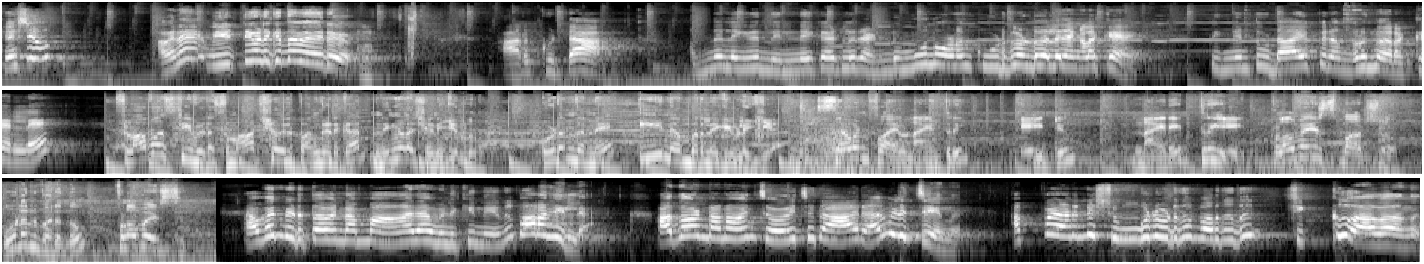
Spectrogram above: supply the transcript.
കേശു അവനെ വീട്ടിൽ വിളിക്കുന്ന പേര് ആർക്കുട്ടാ ഒന്നല്ലെങ്കിൽ നിന്നേക്കായിട്ടുള്ള രണ്ടു മൂന്നോളം കൂടുതലുണ്ടല്ലേ ഞങ്ങളൊക്കെ ഇപ്പൊ ഇങ്ങനത്തെ ഉടായ്പ നമ്പർ ഒന്നും ഇറക്കല്ലേ ഫ്ലവേഴ്സ് ടിവിയുടെ സ്മാർട്ട് ഷോയിൽ പങ്കെടുക്കാൻ നിങ്ങളെ ക്ഷണിക്കുന്നു ഉടൻ തന്നെ ഈ നമ്പറിലേക്ക് വിളിക്കുക. Seven five nine three eight two nine eight three eight. Flowers smart show. ഉടൻ വരുന്നു ഫ്ലവേഴ്സ്. അവന്റെ അടുത്ത് അവന്റെ അമ്മ ആരാ വിളിക്കുന്നതെന്ന് പറഞ്ഞില്ല. അതുകൊണ്ടാണ് അവൻ ചോദിച്ചത് ആരാ വിളിച്ചേന്ന്. അപ്പോഴാണ് എന്റെ ശുങ്കുട് ഇവിടുന്ന് പറഞ്ഞത് ചിക്കു ആവാന്ന്.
